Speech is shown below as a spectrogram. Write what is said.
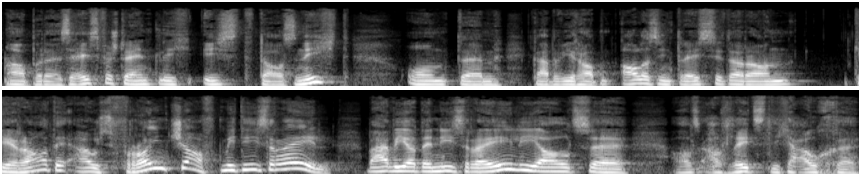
Aber äh, selbstverständlich ist das nicht. Und ähm, ich glaube, wir haben alles Interesse daran, gerade aus Freundschaft mit Israel, weil wir ja den Israeli als, äh, als, als letztlich auch äh,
